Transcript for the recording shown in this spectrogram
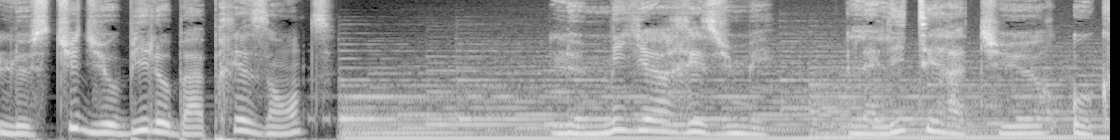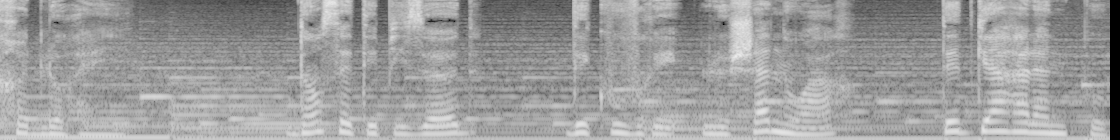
Le studio Biloba présente Le meilleur résumé la littérature au creux de l'oreille. Dans cet épisode, découvrez Le chat noir d'Edgar Allan Poe.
